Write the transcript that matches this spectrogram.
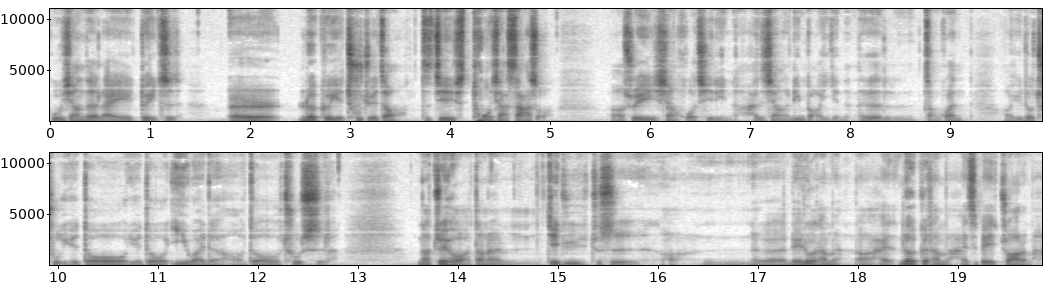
互相的来对峙，而乐哥也出绝招，直接痛下杀手啊。所以像火麒麟啊，还是像林宝一演的那个长官啊。也都出，也都也都意外的哦，都出事了。那最后啊，当然结局就是啊，那个雷洛他们啊，还乐哥他们还是被抓了嘛。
